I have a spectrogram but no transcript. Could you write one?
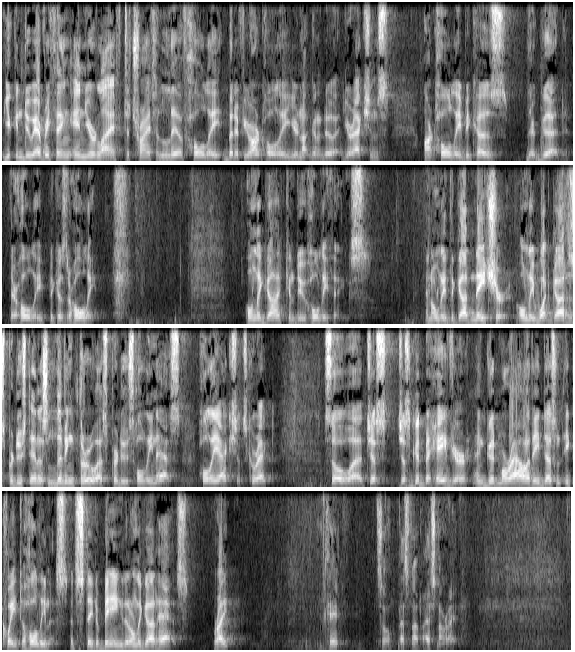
you can do everything in your life to try to live holy, but if you aren't holy, you're not going to do it. Your actions aren't holy because they're good. They're holy because they're holy. Only God can do holy things. And only the God nature, only what God has produced in us, living through us, produce holiness, holy actions, correct? So uh, just, just good behavior and good morality doesn't equate to holiness. It's a state of being that only God has, right? Okay, so that's not, that's not right.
